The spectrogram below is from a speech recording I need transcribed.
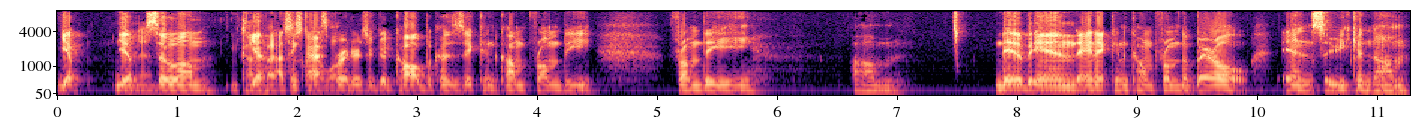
Yep. Yep. So um yeah, I think aspirator is a good call because it can come from the from the um nib end and it can come from the barrel end so you can um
